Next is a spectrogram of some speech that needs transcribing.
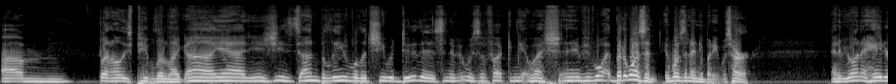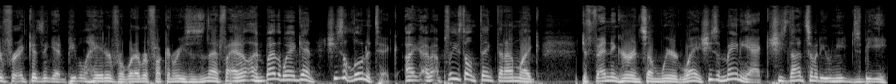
Um, but all these people are like, oh yeah, she's unbelievable that she would do this. And if it was a fucking, well, it, but it wasn't. It wasn't anybody. It was her. And if you want to hate her for, because again, people hate her for whatever fucking reasons, and that. And, and by the way, again, she's a lunatic. I, I, please don't think that I'm like defending her in some weird way. She's a maniac. She's not somebody who needs to be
